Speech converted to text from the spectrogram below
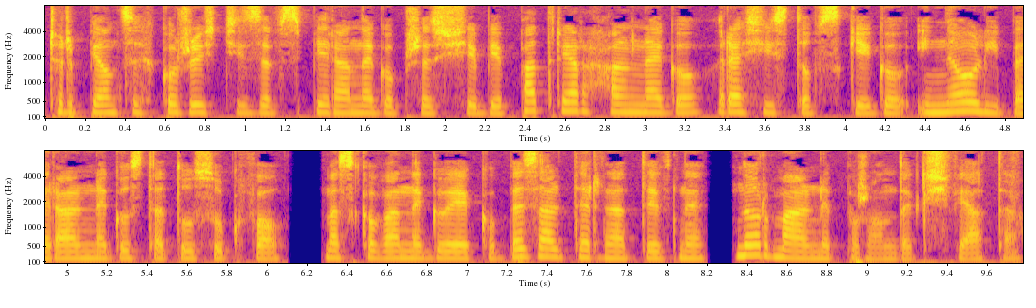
czerpiących korzyści ze wspieranego przez siebie patriarchalnego, rasistowskiego i neoliberalnego statusu quo, maskowanego jako bezalternatywny, normalny porządek świata.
